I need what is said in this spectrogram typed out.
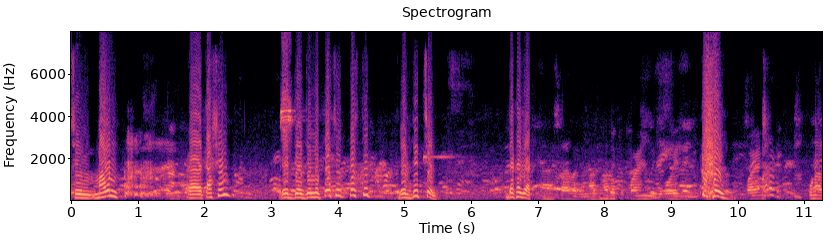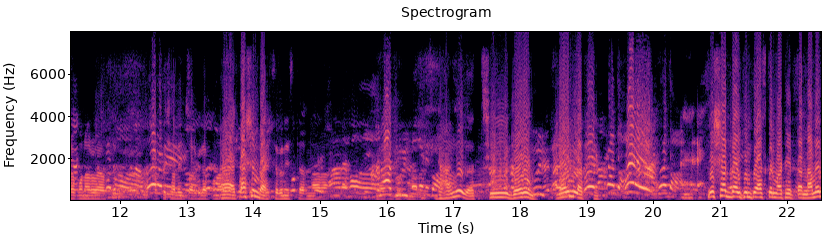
সেই মাউন্ট কাশেম। রেড দেওয়ার জন্য প্রচুর প্রস্তুত রেড দিচ্ছেন। দেখা যাক। এসব ছয় মাঝে মাঝে একটু পয়েন্ট বই দেয় পয়েন্ট পনেরো পনেরো আছে শক্তিশালী দলগুলা হ্যাঁ, কাশিম ভাই। সেভেন স্টার না। ঘামে যাচ্ছি গরম গরম লাগছে। এরশাদ ভাই কিন্তু আজকের মাঠে তার নামের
